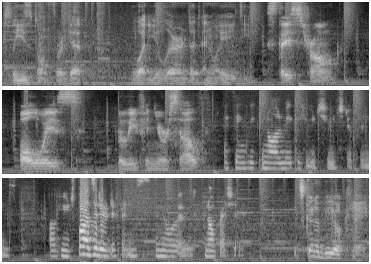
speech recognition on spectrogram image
please don't forget what you learned at NYAD. Stay strong, always believe in yourself. I think we can all make a huge, huge difference, a huge positive difference in the world. No pressure. It's gonna be okay.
